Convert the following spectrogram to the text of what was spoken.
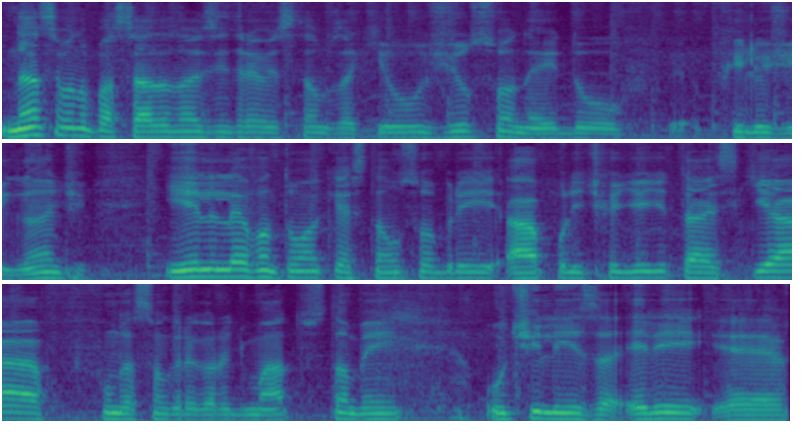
Na semana passada nós entrevistamos aqui o Gilson Ney do Filho Gigante e ele levantou uma questão sobre a política de editais que a Fundação Gregório de Matos também utiliza. Ele é,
